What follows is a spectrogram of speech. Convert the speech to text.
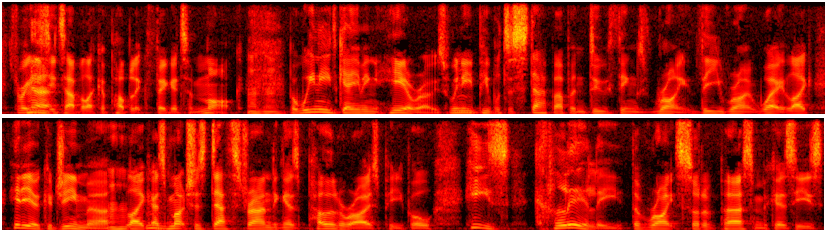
it's very Yeah. easy to have like a public figure to mock. Mm-hmm. But we need gaming heroes. We need mm. people to step up and do things right, the right way. Like Hideo Kojima, mm-hmm. like as mm. much as Death Stranding has polarized people, he's clearly the right sort of person because he's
